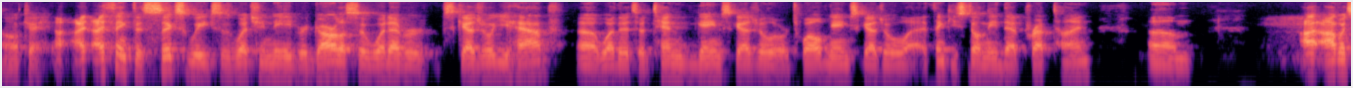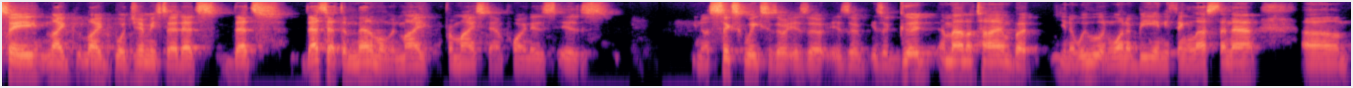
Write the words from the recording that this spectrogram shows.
Okay. I, I think the six weeks is what you need regardless of whatever schedule you have uh, whether it's a 10 game schedule or 12 game schedule. I think you still need that prep time. Um, I, I, would say, like like what Jimmy said, that's that's that's at the minimum in my from my standpoint is is you know, six weeks is a is a is a is a good amount of time, but you know, we wouldn't want to be anything less than that. Um,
